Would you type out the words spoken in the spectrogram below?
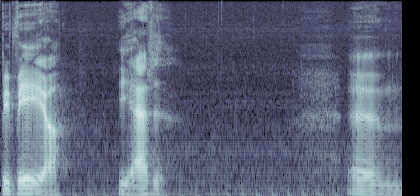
bevæger hjertet. Øhm,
